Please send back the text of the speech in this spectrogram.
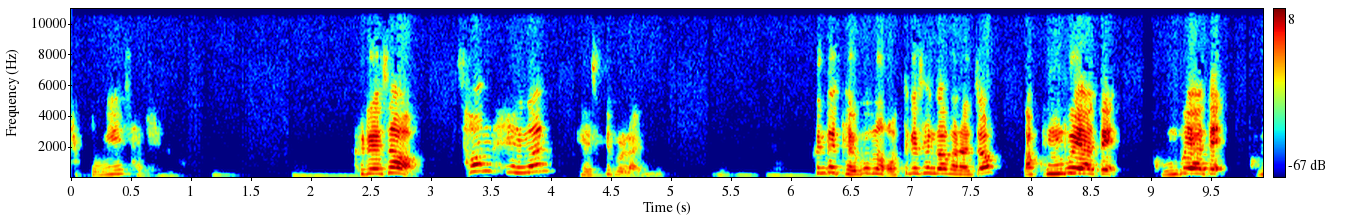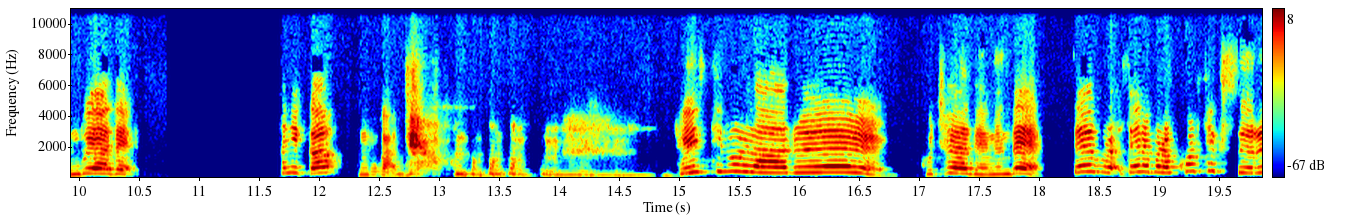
작동이 잘 되는 거예요. 그래서 선행은 베스티블라입니다. 근데 대부분 어떻게 생각을 하죠? 나 공부해야 돼, 공부해야 돼, 공부해야 돼 하니까 공부가 안 돼요. 베스티블라를 고쳐야 되는데 세레브랄, 세레브랄 콜텍스를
